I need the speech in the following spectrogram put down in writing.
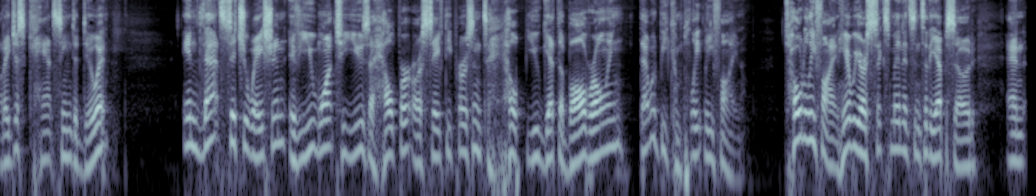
but I just can't seem to do it. In that situation, if you want to use a helper or a safety person to help you get the ball rolling, that would be completely fine. Totally fine. Here we are six minutes into the episode, and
